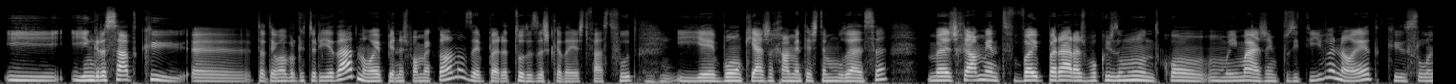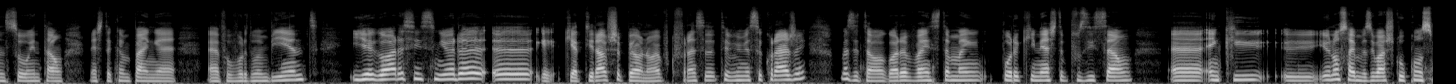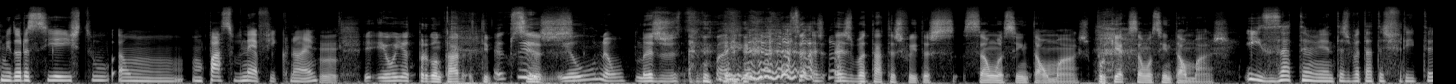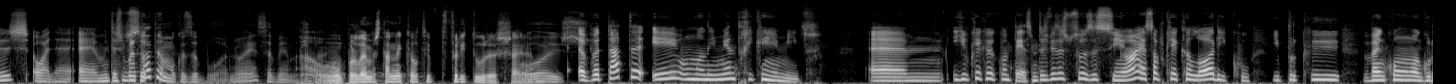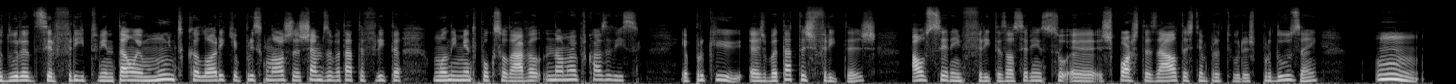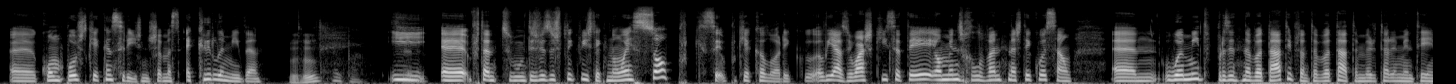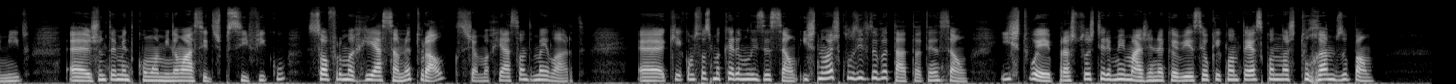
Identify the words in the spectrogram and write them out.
E, e engraçado que eh, portanto, é uma obrigatoriedade, não é apenas para o McDonald's, é para todas as cadeias de fast food e é bom que haja realmente esta mudança, mas realmente veio parar às bocas do mundo com uma imagem positiva, não é? De que se lançou então nesta campanha a favor do ambiente e agora, sim senhora, eh, que é tirar o chapéu, não é? Porque França teve imensa coragem, mas então agora vem-se também pôr aqui nesta posição ah, em que eh, eu não sei, mas eu acho que o consumidor associa isto a um, um passo benéfico, não é? Hum. Eu ia te perguntar, tipo, se as, Eu não, mas as- as batatas fritas são assim tão más. Porquê é que são assim tão más? Exatamente, as batatas fritas, olha, eh, muitas pessoas. Batata é uma coisa boa, não é? Sabemos. Ah, não é? o problema está naquele tipo de frituras, cheira Pois. A batata é um alimento rico em amido. Ahm, e o que é que acontece? Muitas vezes as pessoas associam, ah, é só porque é calórico e porque vem com a gordura de ser frito, e então é muito calórico, e é por isso que nós achamos a batata frita um alimento pouco saudável. Não, não é por causa disso. É porque as batatas fritas, ao serem fritas, ao serem so- eh, expostas a altas temperaturas, produzem um eh, composto que é cancerígeno, chama-se acrilamida. Uhum. Epá. E, eh, portanto, muitas vezes eu explico isto, é que não é só porque, porque é calórico. Aliás, eu acho que isso até é o menos relevante nesta equação. Ahm, o amido presente na batata, e portanto a batata maioritariamente é amido, ah, juntamente com um aminoácido específico, sofre uma reação natural, que se chama reação de Maillard. ah, que é como se fosse uma caramelização. Isto não é exclusivo da batata, atenção. Isto é, para as pessoas terem uma imagem na cabeça, é o que acontece quando nós torramos o pão.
